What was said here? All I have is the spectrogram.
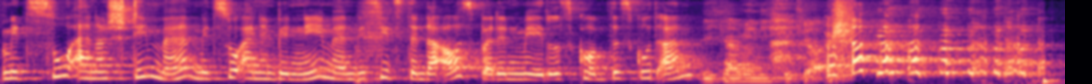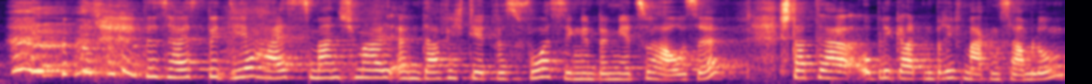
mit so einer Stimme, mit so einem Benehmen, wie sieht es denn da aus bei den Mädels? Kommt das gut an? Ich kann mich nicht beklagen. Das heißt, bei dir heißt es manchmal, ähm, darf ich dir etwas vorsingen bei mir zu Hause, statt der obligaten Briefmarkensammlung.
